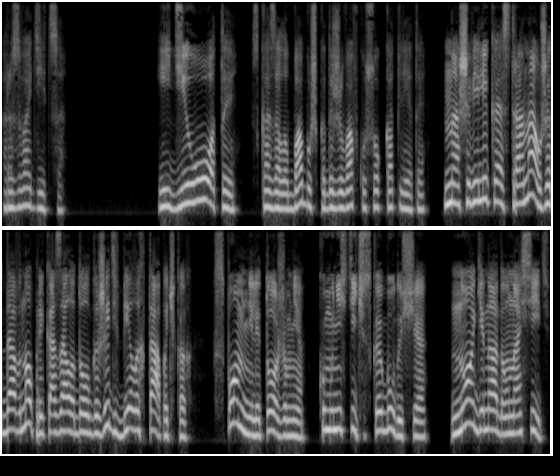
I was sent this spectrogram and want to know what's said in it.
разводиться. «Идиоты!» — сказала бабушка, доживав кусок котлеты. Наша великая страна уже давно приказала долго жить в белых тапочках. Вспомнили тоже мне коммунистическое будущее. Ноги надо уносить.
